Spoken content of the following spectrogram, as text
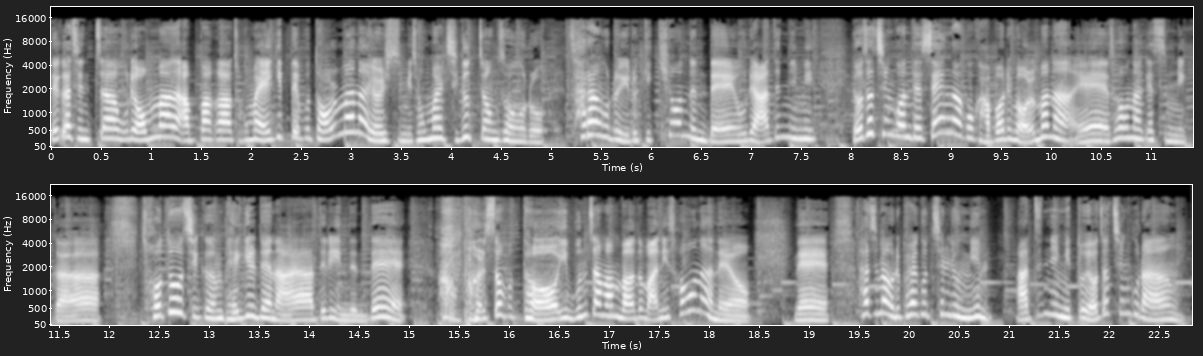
내가 진짜 우리 엄마 아빠가 정말 아기 때부터 얼마나 열심히 정말 지극정성으로 사랑으로 이렇게 키웠는데 우리 아드님이 여자친구한테 쌩하고 가버리면 얼마나 예, 서운하겠습니까? 저도 지금 100일 된 아들이 있는데 벌써부터 이 문자만 봐도 많이 서운하네요. 네. 하지만 우리 8976님 아드님이 또 여자친구랑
